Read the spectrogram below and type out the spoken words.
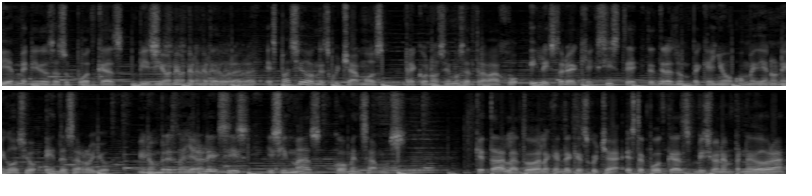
Bienvenidos a su podcast Visión, Emprendedora, espacio donde escuchamos, reconocemos el trabajo y la historia que existe detrás de un pequeño o mediano negocio en desarrollo. Mi nombre es Nayar Alexis y sin más, comenzamos. ¿Qué tal a toda la gente que escucha este podcast Visión Emprendedora?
